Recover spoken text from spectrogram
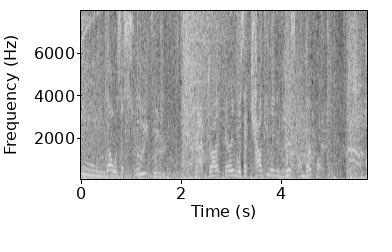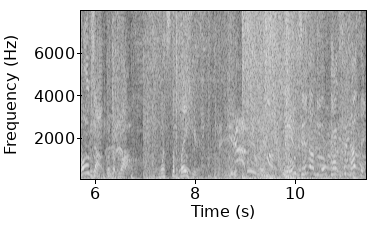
Ooh, that was a sweet read. That drive parry was a calculated risk on their part. Holds out with the block. What's the play here? Goes in on the impact for nothing.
